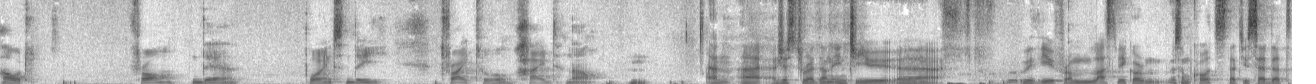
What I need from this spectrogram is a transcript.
out from the point they try to hide now. Hmm. And uh, I just read an interview uh, with you from last week, or some quotes that you said that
